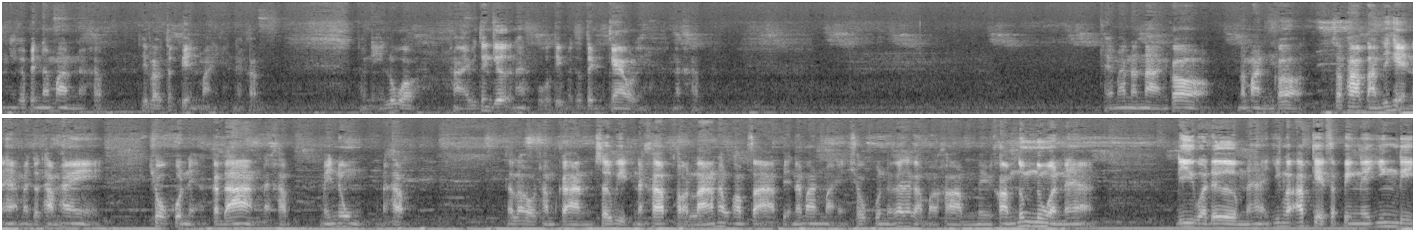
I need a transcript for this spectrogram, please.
นนี้ก็เป็นน้ำมันนะครับ ที่เราจะเปลี่ยนใหม่นะครับตอนนี้รั่วหายไปตั้งเยอะนะฮะปกติมันจะเต็มแก้วเลยนะครับ ช้มานานๆก็น้ำมันก็สภาพตามที่เห็นนะฮะมันจะทำให้โชคคุณเนี่ยกระด้างนะครับไม่นุ่มนะครับถ้าเราทำการเซอร์วิสนะครับถอดล้างทำความสะอาดเปลี่ยนน้ำมันใหม่โชคคุณก็จะกลับมาความมีความนุ่มนวลนะฮะดีกว่าเดิมนะฮะยิ่งเราอัปเกรดสปริงเนี่ยยิ่งดี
